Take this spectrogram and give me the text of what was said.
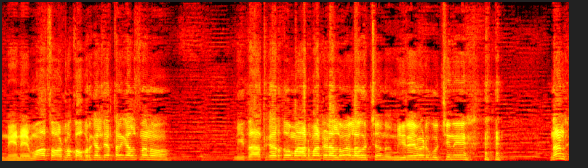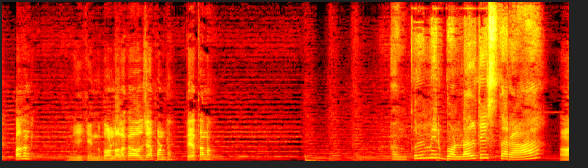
నేనేమో ఆ తోటలో కొబ్బరికాయలు తెస్తానికి వెళ్తున్నాను. మీ తాతగారితో మాట మాట్లాడడం ఎలా వచ్చాను? మీరేమిటి కూర్చుని? నండి పదండి. మీకు ఎన్ని బొండాలు కావాలో చెప్పండి. తీస్తాను అంకుల్ మీరు బొండాలు తీస్తారా? ఆ,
